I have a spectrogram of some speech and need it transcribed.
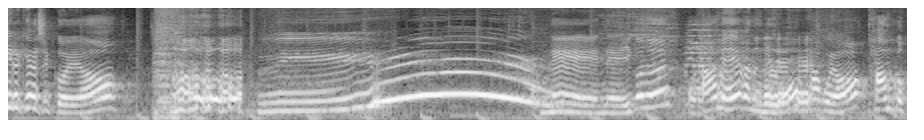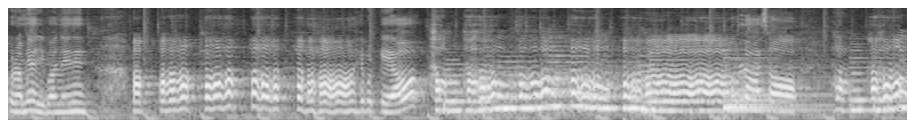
이렇게 하실 거예요. 위 네, 네. 이거는 다음에 하는 걸로 네. 하고요. 다음 거 그러면 이번에는 하하하하하하하 해볼게요. 하하하하하하 올라가서 하하하하하하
